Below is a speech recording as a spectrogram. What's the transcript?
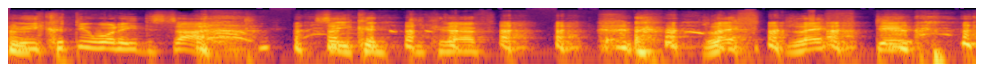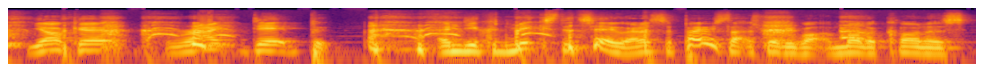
You could do one either side. So you could you could have left left dip yogurt, right dip, and you could mix the two. And I suppose that's really what a Corner's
